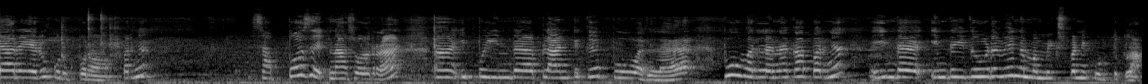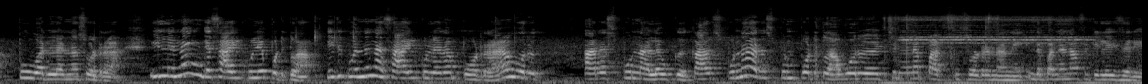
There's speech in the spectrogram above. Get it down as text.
வேறு வேற எரும் கொடுக்க போகிறோம் பாருங்கள் சப்போஸ் நான் சொல்கிறேன் இப்போ இந்த பிளான்ட்டுக்கு பூ வரல. பூ வரலனாக்கா பாருங்கள் இந்த இந்த இதோடவே நம்ம மிக்ஸ் பண்ணி கொடுத்துக்கலாம். பூ வரலன்னா சொல்கிறேன் இல்லைன்னா இங்கே சாயல்குள்ளேயே போட்டுக்கலாம். இதுக்கு வந்து நான் சாயல்குள்ளே தான் போடுறேன். ஒரு அரை ஸ்பூன் அளவுக்கு கால் ஸ்பூன் அரை ஸ்பூன் போட்டுக்கலாம். ஒரு சின்ன பாட்டுக்கு சொல்கிறேன் நான். இந்த பனானா ஃபெர்டிலைசரு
